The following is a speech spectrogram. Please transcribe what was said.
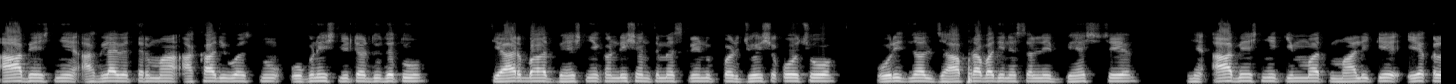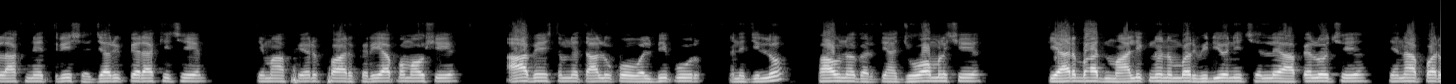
આ ભેંસને આગલા વેતરમાં આખા દિવસનું ઓગણીસ લીટર દૂધ હતું. ત્યારબાદ ભેંસની કન્ડિશન તમે સ્ક્રીન ઉપર જોઈ શકો છો. ઓરિજિનલ જાફરાબાદી નસલની ભેંસ છે ને આ ભેંસની કિંમત માલિકે એક લાખ ને ત્રીસ હજાર રૂપિયા રાખી છે. તેમાં ફેરફાર કરી આપવામાં આવશે. આ ભેંસ તમને તાલુકો વલભીપુર અને જિલ્લો ભાવનગર. ત્યાં જોવા મળશે. ત્યારબાદ માલિકનો નંબર વિડીયોની છેલ્લે આપેલો છે. તેના પર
